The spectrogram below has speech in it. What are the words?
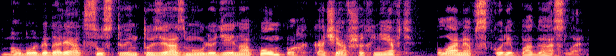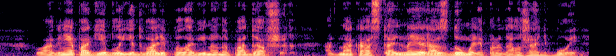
Но благодаря отсутствию энтузиазма у людей на помпах, качавших нефть, пламя вскоре погасло. В огне погибла едва ли половина нападавших, однако остальные раздумали продолжать бой —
